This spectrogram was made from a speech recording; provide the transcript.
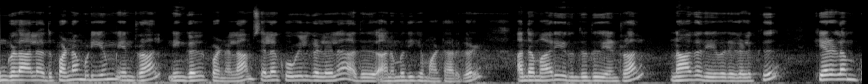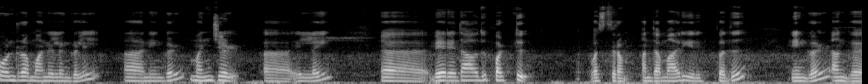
உங்களால் அது பண்ண முடியும் என்றால் நீங்கள் பண்ணலாம். சில கோவில்களில் அது அனுமதிக்க மாட்டார்கள். அந்த மாதிரி இருந்தது என்றால் நாகதேவதைகளுக்கு கேரளம் போன்ற மாநிலங்களில் நீங்கள் மஞ்சள் இல்லை வேறு ஏதாவது பட்டு வஸ்திரம் அந்த மாதிரி இருப்பது நீங்கள் அங்கே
